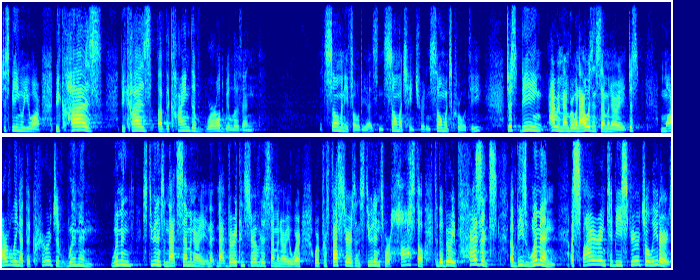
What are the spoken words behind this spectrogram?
Just being who you are. Because, because of the kind of world we live in. So many phobias and so much hatred and so much cruelty just being, I remember when I was in seminary, just marveling at the courage of women, women students in that seminary, in that very conservative seminary, where, where professors and students were hostile to the very presence of these women aspiring to be spiritual leaders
